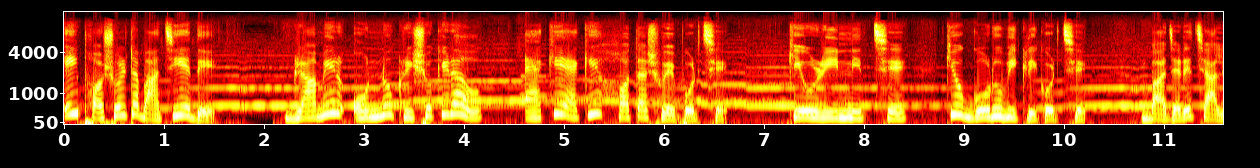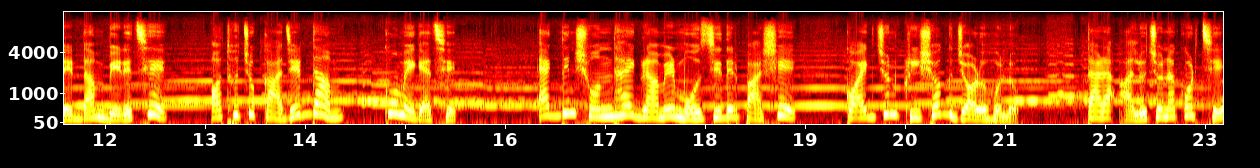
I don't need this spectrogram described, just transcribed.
এই ফসলটা বাঁচিয়ে দে। গ্রামের অন্য কৃষকেরাও একে একে হতাশ হয়ে পড়ছে। কেউ ঋণ নিচ্ছে, কেউ গরু বিক্রি করছে। বাজারে চালের দাম বেড়েছে, অথচ কাজের দাম কমে গেছে। একদিন সন্ধ্যায় গ্রামের মসজিদের পাশে কয়েকজন কৃষক জড়ো হলো। তারা আলোচনা করছে,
